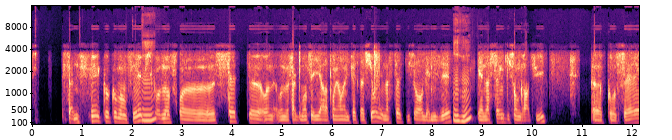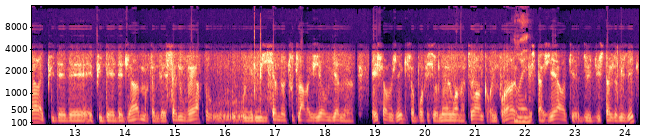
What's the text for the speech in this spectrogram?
Ça ne fait que commencer Mhm. puisqu'on offre euh, sept. euh, on, on a ça a commencé hier la première manifestation. Il y en a sept qui sont organisées. Mhm. Il y en a cinq qui sont gratuites. Euh, concerts et puis des, des et puis des, des jams, enfin des scènes ouvertes où, où les musiciens de toute la région viennent euh, échanger, qu'ils soient professionnels ou amateurs, encore une fois, Oui. ou des stagiaires qui, du, du stage de musique.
